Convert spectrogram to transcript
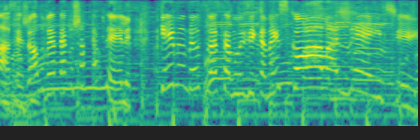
Lá, o Serjolo veio até com o chapéu dele. Quem não dançou essa música na escola, gente?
